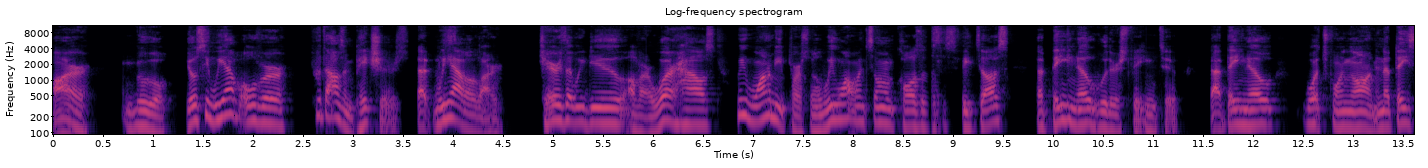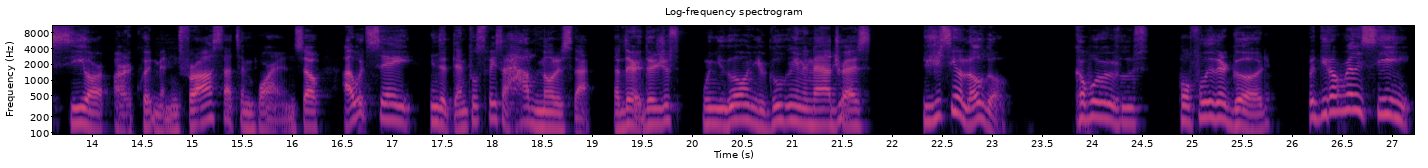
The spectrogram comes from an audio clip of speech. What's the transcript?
our Google, you'll see we have over 2,000 pictures that we have of our chairs that we do, of our warehouse. We want to be personal. We want when someone calls us to speak to us, that they know who they're speaking to, that they know what's going on and that they see our, our equipment. And for us, that's important. So I would say in the dental space, I have noticed that, that they're, they're just, when you go and you're Googling an address, you just see a logo, a couple of reviews. Hopefully they're good, but you don't really see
